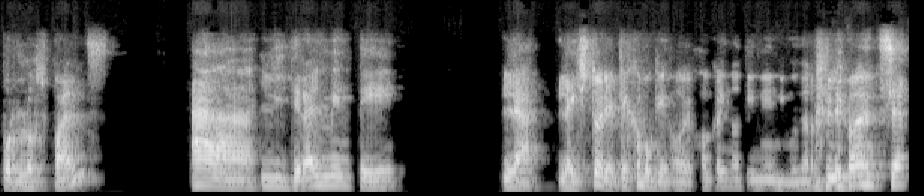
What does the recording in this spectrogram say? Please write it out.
por los fans a literalmente la, la historia, que es como que, oye, Hawkeye no tiene ninguna relevancia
